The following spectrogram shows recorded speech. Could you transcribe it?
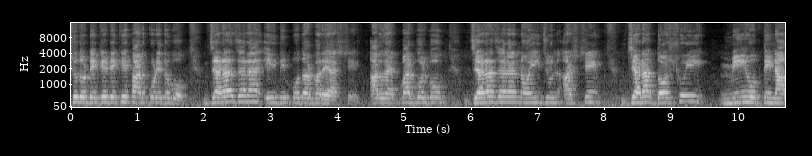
শুধু ডেকে ডেকে পার করে দেব। যারা যারা এই দিব্য দরবারে আসছে, আরও একবার বলব, যারা যারা নয় জুন আসছে, যারা দশই মে অবধি নাম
